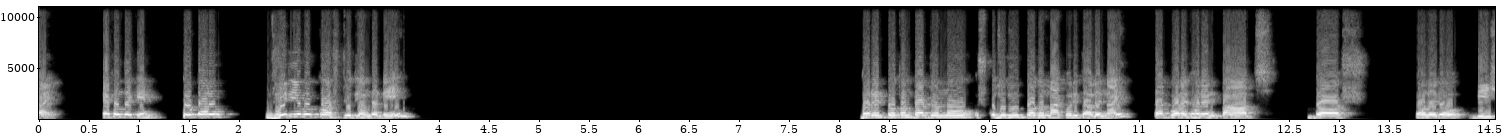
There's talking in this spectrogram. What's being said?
নাই। এখন দেখেন টোটাল ভেরিয়েবল কস্ট যদি আমরা নেই ধরেন প্রথমটার জন্য যদি উৎপাদন না করি তাহলে নাই। তারপরে ধরেন পাঁচ, দশ, পনেরো, বিশ,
